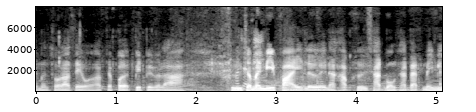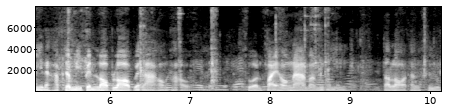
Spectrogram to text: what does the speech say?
เหมือนโซลาร์เซลล์ครับจะเปิดปิดเป็นเวลา คือจะไม่มีไฟเลยนะครับ คือชาร์จบงชาร์จแบตไม่มีนะครับ จะมีเป็นรอบๆเวลาของเขา ส่วนไฟห้องน้ำอะมีตลอดทั้งคืน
